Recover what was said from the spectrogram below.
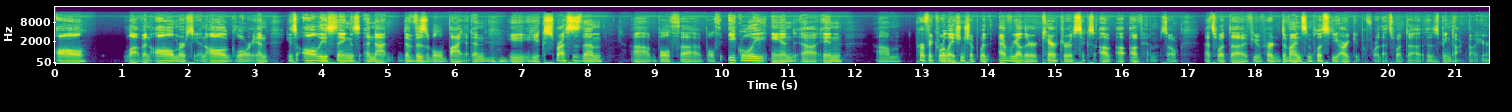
all love and all mercy and all glory and he's all these things and not divisible by it and mm-hmm. he he expresses them uh, both uh, both equally and uh, in um, perfect relationship with every other characteristics of of him so that's what uh, if you've heard divine simplicity argued before that's what uh, is being talked about here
